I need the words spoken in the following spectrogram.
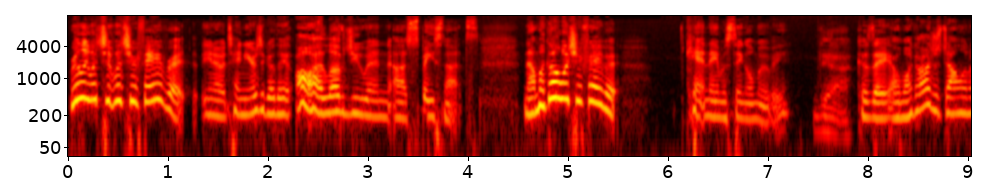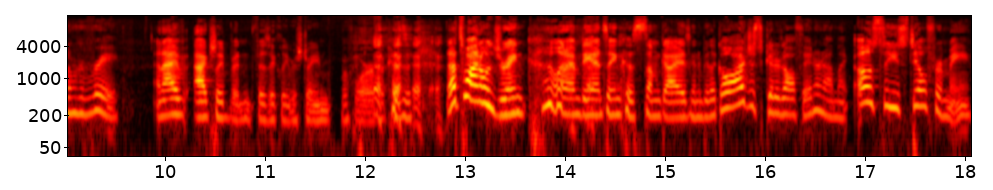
Really, what's your, what's your favorite?" You know, ten years ago they, "Oh, I loved you in uh, Space Nuts." Now I'm like, "Oh, what's your favorite?" Can't name a single movie Yeah. because they, I'm like, "Oh, just download them for free." And I've actually been physically restrained before because that's why I don't drink when I'm dancing because some guy is going to be like, "Oh, I just get it off the internet." I'm like, "Oh, so you steal from me?"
